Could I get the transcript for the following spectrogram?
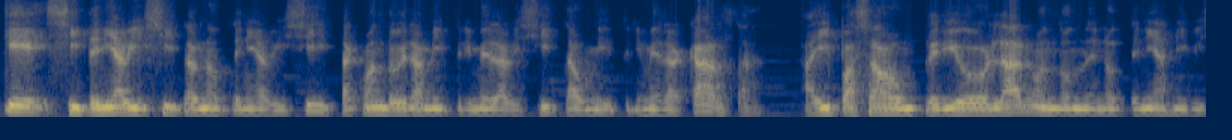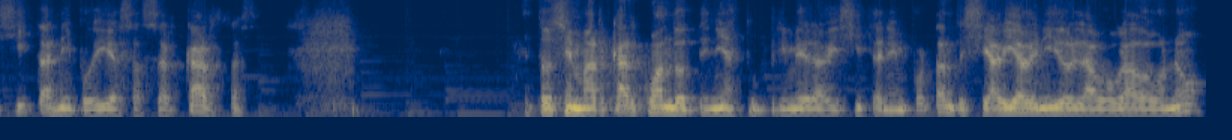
que si tenía visita o no tenía visita, cuándo era mi primera visita o mi primera carta. Ahí pasaba un periodo largo en donde no tenías ni visitas ni podías hacer cartas. Entonces marcar cuándo tenías tu primera visita era importante, si había venido el abogado o no.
